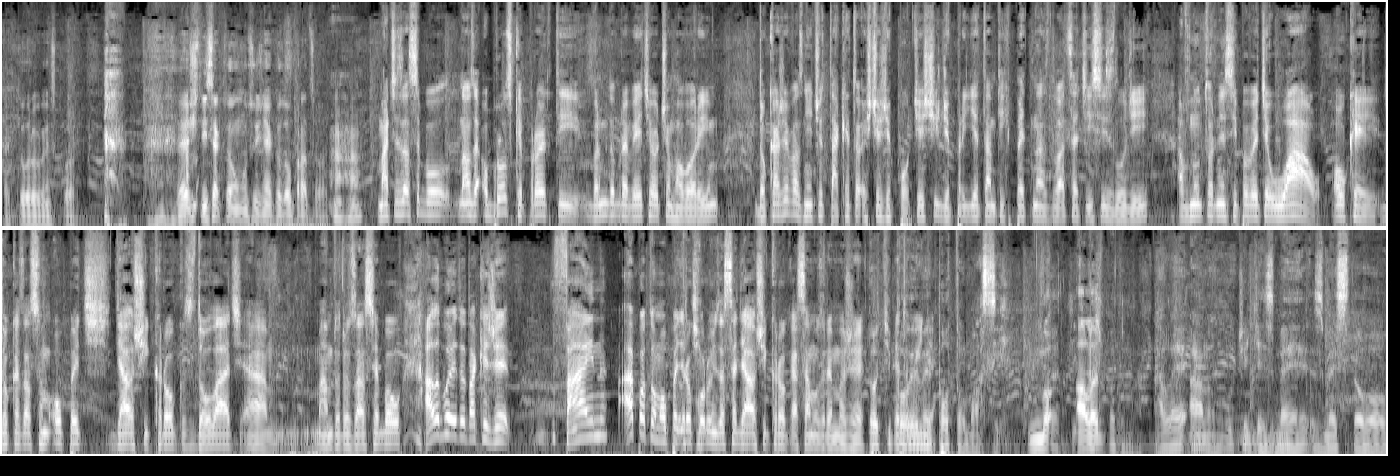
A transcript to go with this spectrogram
tak to urobím skôr. Vieš, ty sa k tomu musíš nejako dopracovať. Aha. Máte za sebou naozaj obrovské projekty, veľmi dobre viete, o čom hovorím. Dokáže vás niečo takéto ešte že potešiť, že príde tam tých 15-20 tisíc ľudí a vnútorne si poviete, wow, OK, dokázal som opäť ďalší krok zdolať a mám toto za sebou. Alebo je to také, že fajn a potom opäť rokov robím zasa ďalší krok a samozrejme, že To ti to povieme vyjde. potom asi. No, To ale, potom. ale áno, určite sme, sme z toho...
